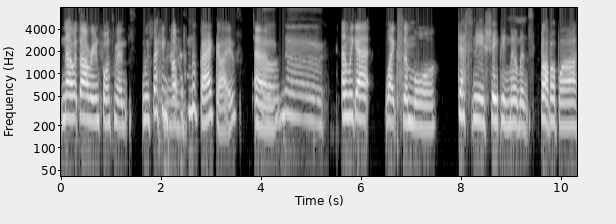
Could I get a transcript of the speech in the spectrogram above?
"No, it's our reinforcements. We fucking got this in the bag, guys." Um, oh no. and we get like some more destiny shaping moments blah blah blah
